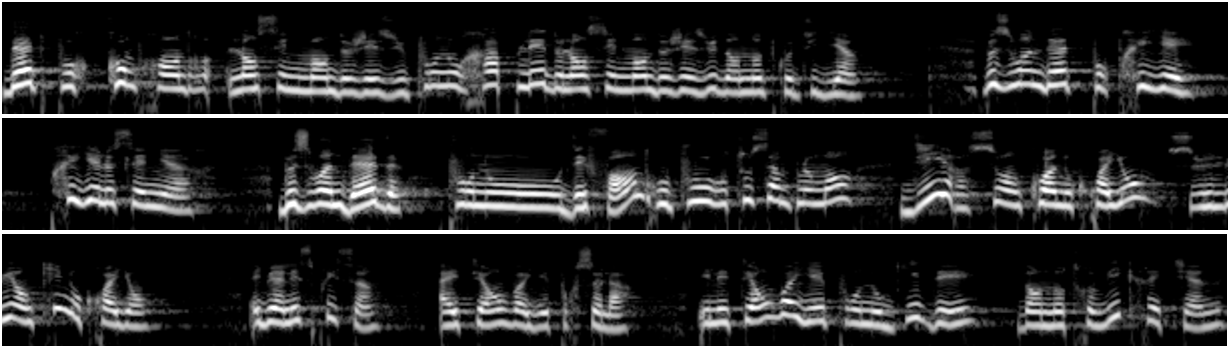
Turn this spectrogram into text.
D'aide pour comprendre l'enseignement de Jésus, pour nous rappeler de l'enseignement de Jésus dans notre quotidien. Besoin d'aide pour prier, prier le Seigneur. Besoin d'aide pour nous défendre ou pour tout simplement dire ce en quoi nous croyons, celui en qui nous croyons. Eh bien, l'Esprit Saint a été envoyé pour cela. Il était envoyé pour nous guider dans notre vie chrétienne,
